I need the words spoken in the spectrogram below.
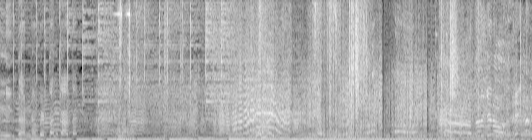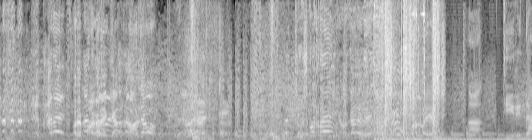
నీకు దండం పెడతాను కాక అరే పగలే క్యా? బాహర్ జాओ ఆ, తీరిందా?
